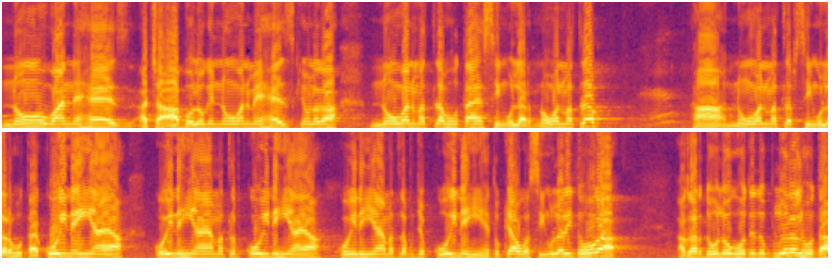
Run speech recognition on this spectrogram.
नो वन हैज़ अच्छा आप बोलोगे नो वन में हैज़ क्यों लगा? नो वन मतलब होता है सिंगुलर नो वन मतलब? हाँ नो वन मतलब सिंगुलर होता है। कोई नहीं आया। कोई नहीं आया मतलब कोई नहीं आया। कोई नहीं आया मतलब जब कोई नहीं है तो क्या होगा? सिंगुलर ही तो होगा। अगर दो लोग होते तो प्लूरल होता।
